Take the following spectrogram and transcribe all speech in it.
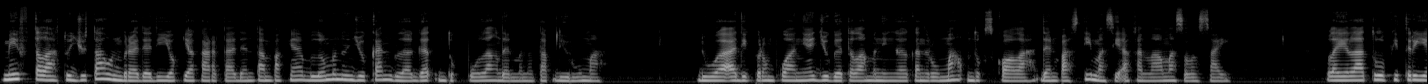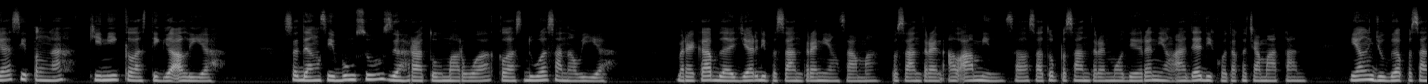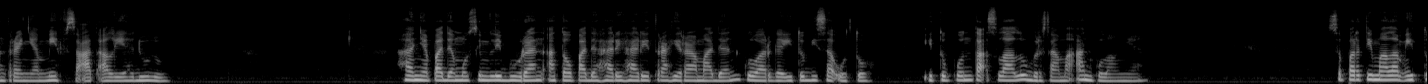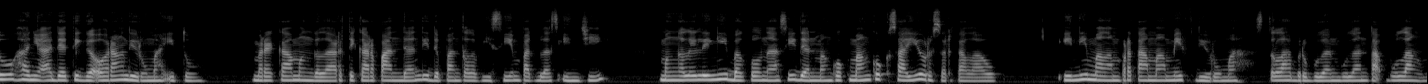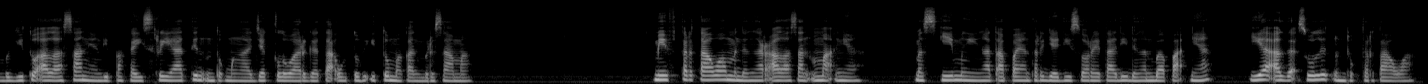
Mif telah tujuh tahun berada di Yogyakarta dan tampaknya belum menunjukkan gelagat untuk pulang dan menetap di rumah. Dua adik perempuannya juga telah meninggalkan rumah untuk sekolah dan pasti masih akan lama selesai. Lailatul Fitria si tengah kini kelas 3 aliyah. Sedang si bungsu Zahratul Marwa kelas 2 sanawiyah. Mereka belajar di pesantren yang sama, pesantren Al-Amin, salah satu pesantren modern yang ada di kota kecamatan, yang juga pesantrennya MIF saat aliyah dulu. Hanya pada musim liburan atau pada hari-hari terakhir Ramadan, keluarga itu bisa utuh. Itu pun tak selalu bersamaan pulangnya. Seperti malam itu, hanya ada tiga orang di rumah itu. Mereka menggelar tikar pandan di depan televisi 14 inci, mengelilingi bakul nasi dan mangkuk-mangkuk sayur serta lauk. Ini malam pertama Mif di rumah setelah berbulan-bulan tak pulang, begitu alasan yang dipakai Sriatin untuk mengajak keluarga tak utuh itu makan bersama. Mif tertawa mendengar alasan emaknya. Meski mengingat apa yang terjadi sore tadi dengan bapaknya, ia agak sulit untuk tertawa.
